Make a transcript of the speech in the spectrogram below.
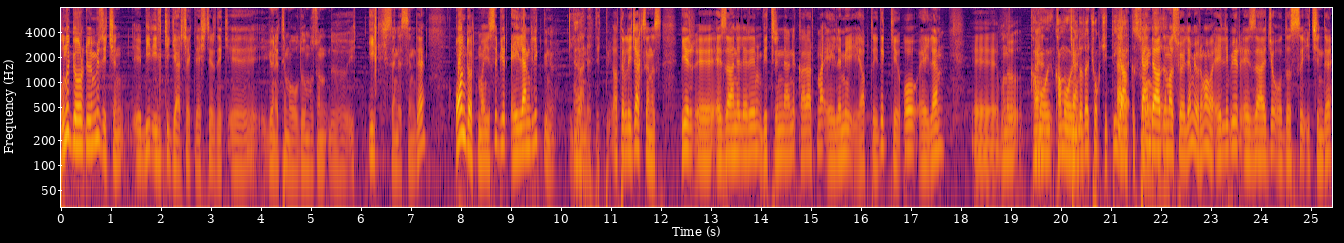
Bunu gördüğümüz için e, bir ilki gerçekleştirdik e, yönetim olduğumuzun e, ilk senesinde. 14 Mayıs'ı bir eylemlilik günü ilan evet. ettik. Hatırlayacaksınız bir eczanelerin vitrinlerini karartma eylemi yaptıydık ki o eylem e, bunu Kamu, ben, kamuoyunda kendi, da çok ciddi evet, yankısı kendi oldu. Kendi adıma söylemiyorum ama 51 eczacı odası içinde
